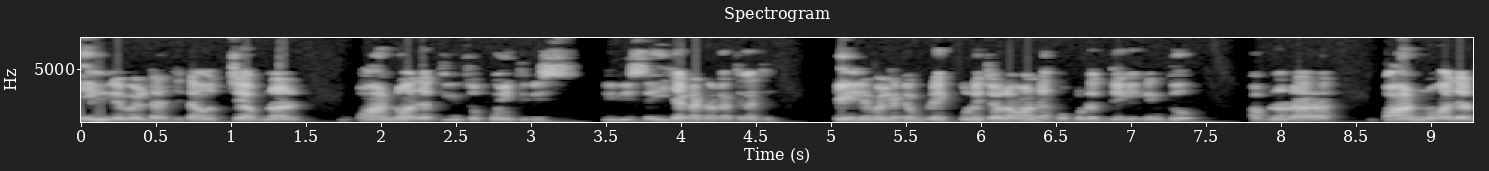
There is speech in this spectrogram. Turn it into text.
এই লেভেলটা যেটা হচ্ছে আপনার বাহান্ন হাজার তিনশো পঁয়ত্রিশ, তিরিশ এই জায়গাটার কাছাকাছি এই লেভেলটাকে ব্রেক করে চলা মানে উপরের দিকে কিন্তু আপনারা বাহান্ন হাজার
